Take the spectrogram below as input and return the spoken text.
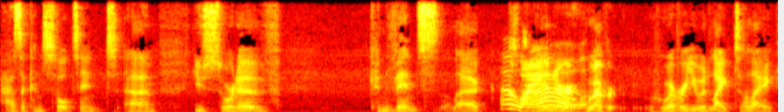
as a consultant um, you sort of convince a oh, client wow. or whoever whoever you would like to like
